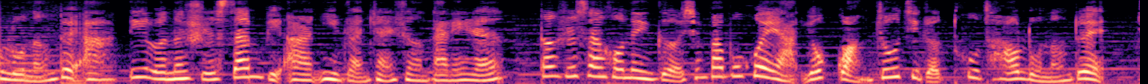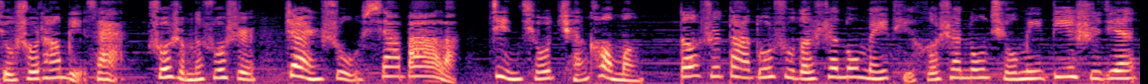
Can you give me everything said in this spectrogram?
鲁能队啊，第一轮呢是三比二逆转战胜大连人。当时赛后那个新发布会呀，有广州记者吐槽鲁能队就首场比赛，说什么呢？说是战术瞎扒拉，进球全靠蒙。当时大多数的山东媒体和山东球迷第一时间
